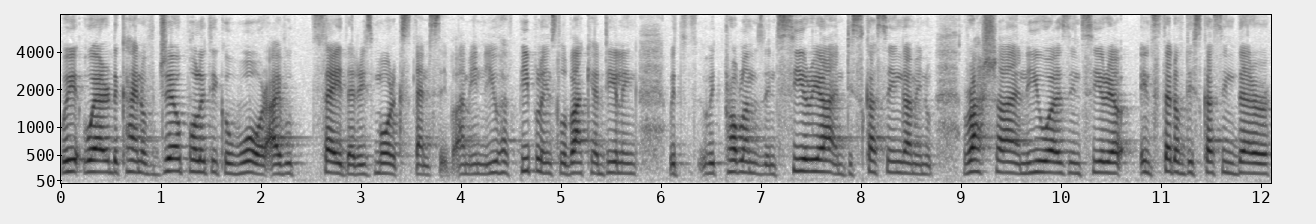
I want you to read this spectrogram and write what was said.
We, where the kind of geopolitical war, I would say, that is more extensive. I mean, you have people in Slovakia dealing with, with problems in Syria and discussing, I mean, Russia and US in Syria, instead of discussing their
